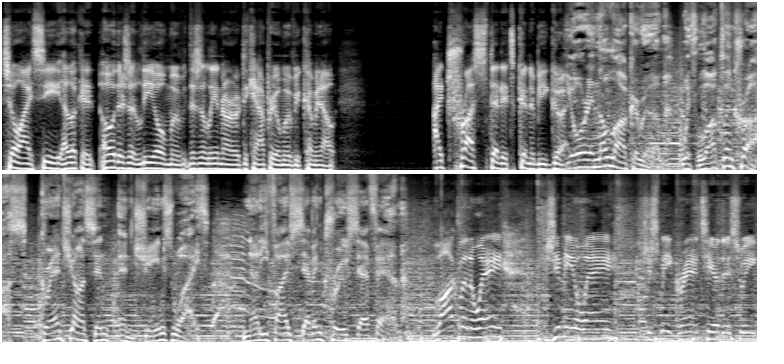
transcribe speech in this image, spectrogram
So I see I look at oh there's a Leo movie there's a Leonardo DiCaprio movie coming out. I trust that it's going to be good. You're in the locker room with Lachlan Cross, Grant Johnson, and James White. 95.7 CRUZ FM. Lachlan away, Jimmy away, just me, Grant here this week.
